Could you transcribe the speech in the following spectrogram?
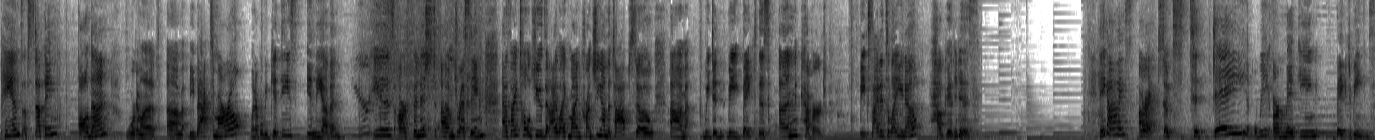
pans of stuffing, all done. We're gonna um, be back tomorrow whenever we get these in the oven. Here is our finished um, dressing. As I told you that I like mine crunchy on the top, so um, we didn't we baked this uncovered. Be excited to let you know how good it is. Hey guys. All right, so today we are making baked beans.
